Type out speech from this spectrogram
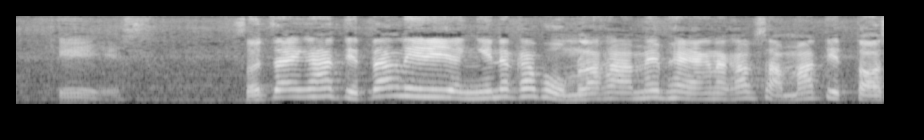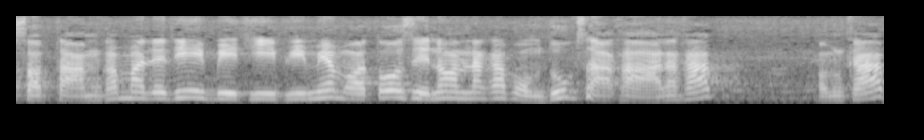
โอเค สนใจงานติดตั้งดีๆอย่างนี้นะครับผมราคาไม่แพงนะครับ สามารถติดต่อสอบถามเข้ามาได้ที่ BT Premium Auto s e n o n นะครับผมทุกสาขานะครับ ขอบคุณครับ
